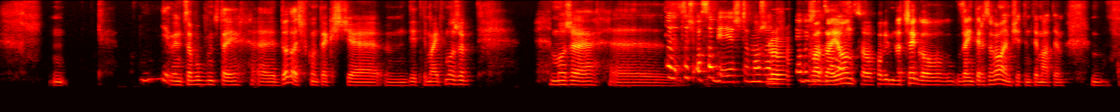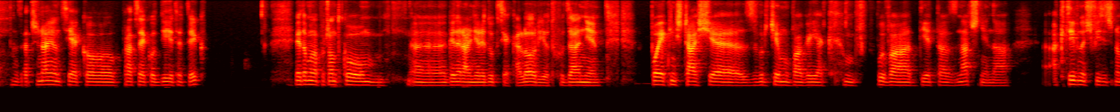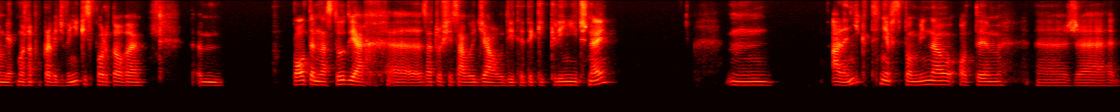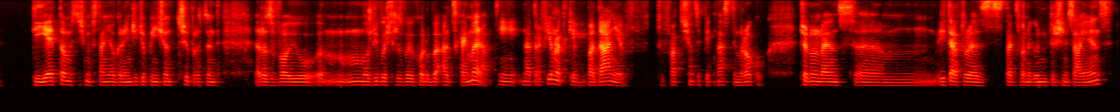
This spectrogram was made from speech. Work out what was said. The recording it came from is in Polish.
Nie wiem, co mógłbym tutaj e, dodać w kontekście diety Mind. Może może. Coś o sobie jeszcze, może. Wprowadzająco powiem, dlaczego zainteresowałem się tym tematem. Zaczynając jako pracę jako dietetyk, Wiadomo, na początku e, generalnie redukcja kalorii, odchudzanie. Po jakimś czasie zwróciłem uwagę, jak wpływa dieta znacznie na aktywność fizyczną, jak można poprawiać wyniki sportowe. Potem na studiach e, zaczął się cały dział dietetyki klinicznej, ale nikt nie wspominał o tym, e, że dietą jesteśmy w stanie ograniczyć o 53% rozwoju, możliwość rozwoju choroby Alzheimera. I natrafiłem na takie badanie w 2015 roku, przeglądając um, literaturę z tak zwanego Nutrition Science.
